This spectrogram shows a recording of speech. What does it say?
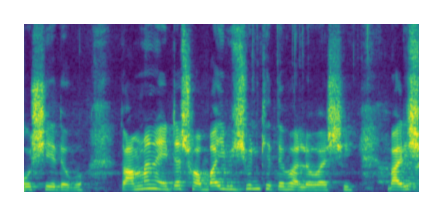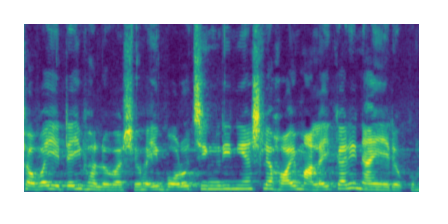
বসিয়ে দেবো। তো আমরা না, এটা সবাই ভীষণ খেতে ভালোবাসি। বাড়ির সবাই এটাই ভালোবাসে। এই বড়ো চিংড়ি নিয়ে আসলে হয় মালাইকারি নাই এরকম।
